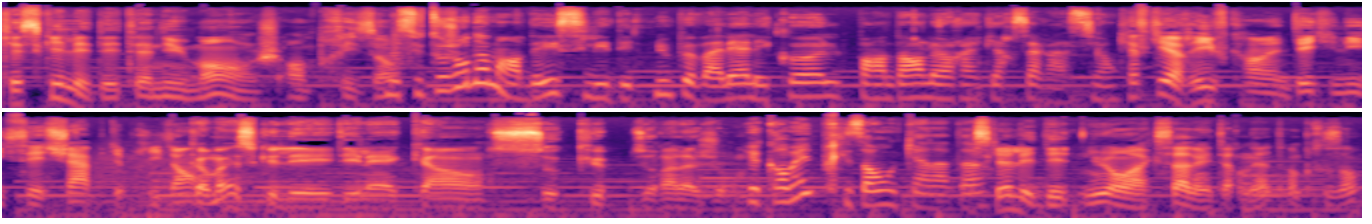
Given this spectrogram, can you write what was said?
Qu'est-ce que les détenus mangent en prison? Je me suis toujours demandé si les détenus peuvent aller à l'école pendant leur incarcération. Qu'est-ce qui arrive quand un détenu s'échappe de prison? Comment est-ce que les délinquants s'occupent durant la journée? Il y a combien de prisons au Canada? Est-ce que les détenus ont accès à l'Internet en prison?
